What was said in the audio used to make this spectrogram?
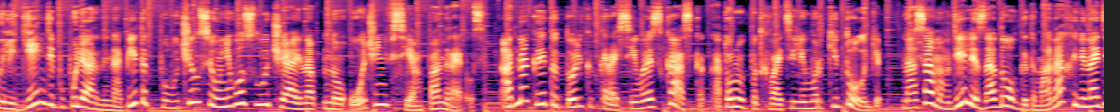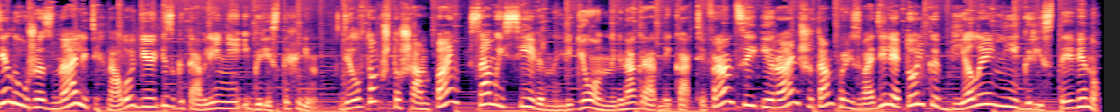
По легенде, популярный напиток получился у него случайно, но очень всем понравился. Однако это только красивая сказка, которую подхватили маркетологи. На самом деле, задолго до монаха виноделы уже знали технологию изготовления игристых вин. Дело в том, что Шампань – самый северный регион на виноградной карте Франции, и раньше там производили только белое неигристое вино.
